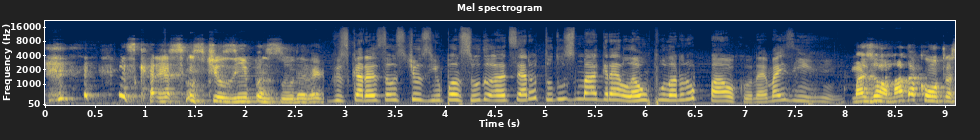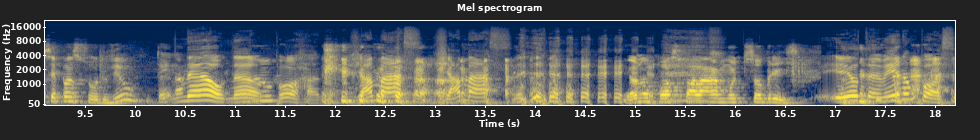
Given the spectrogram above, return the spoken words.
Os caras já são uns tiozinhos pançudo, é verdade. Os caras são os tiozinho pançudo, antes eram todos os magrelão pulando no palco, né? Mas enfim. Mas, ó, nada contra ser pançudo, viu? Não tem nada. Não, não, Não. porra, jamais, jamais. Eu não posso falar muito sobre isso. Eu também não posso.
